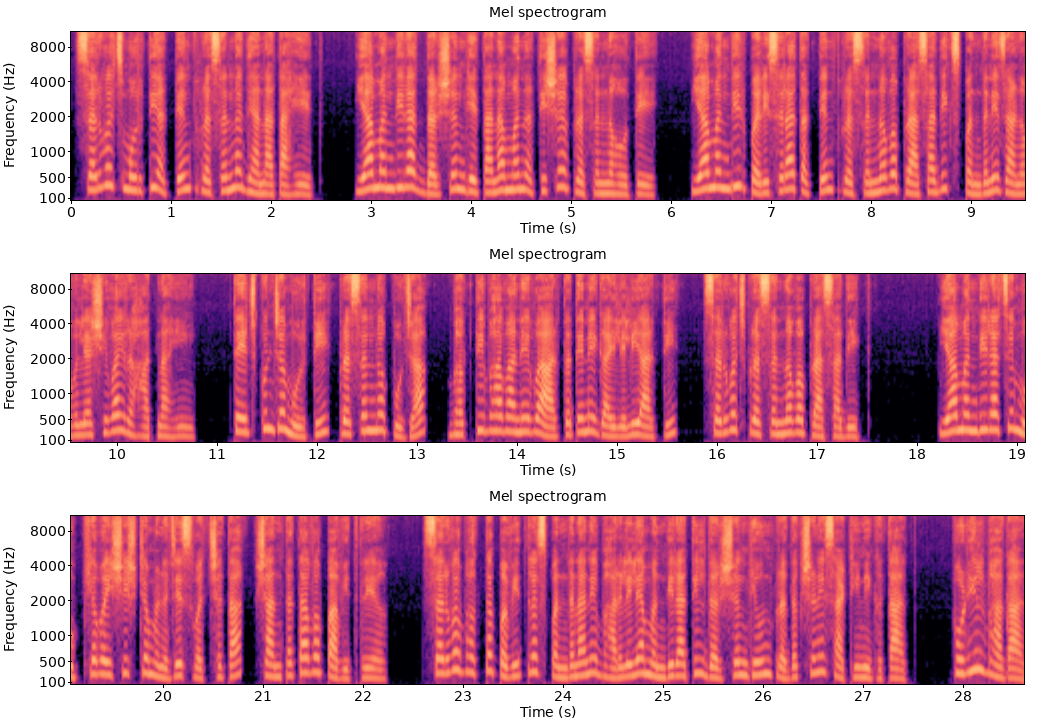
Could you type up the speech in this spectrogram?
सर्वच मूर्ती अत्यंत प्रसन्न ध्यानात आहेत. या मंदिरात दर्शन घेताना मन अतिशय प्रसन्न होते. या मंदिर परिसरात अत्यंत प्रसन्न व प्रासादिक स्पंदने जाणवल्याशिवाय राहत नाही. तेजपुंज मूर्ती प्रसन्न पूजा भक्तिभावाने व आर्ततेने गायलेली आरती सर्वच प्रसन्न व प्रासादिक. या मंदिराचे मुख्य वैशिष्ट्य म्हणजे स्वच्छता शांतता व पावित्र्य. सर्व भक्त पवित्र स्पंदनाने भारलेल्या मंदिरातील दर्शन घेऊन प्रदक्षिणेसाठी निघतात. पुढील भागात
